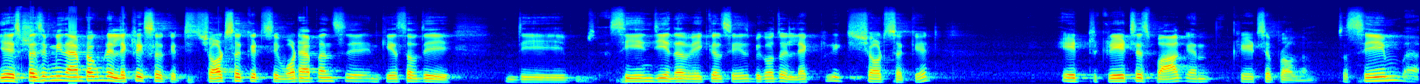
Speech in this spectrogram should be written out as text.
Yeah, specific means I'm talking about electric circuit, short circuit. See what happens in case of the the CNG in the vehicle says because the electric short circuit, it creates a spark and creates a problem. So same uh,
